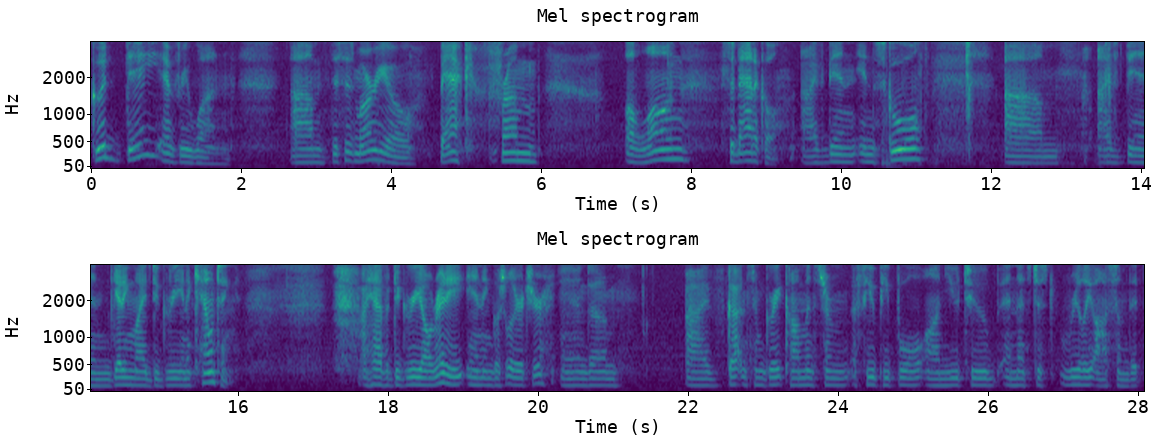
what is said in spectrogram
good day everyone. Um, this is Mario back from a long sabbatical. I've been in school. Um, I've been getting my degree in accounting. I have a degree already in English literature, and um, I've gotten some great comments from a few people on YouTube, and that's just really awesome that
